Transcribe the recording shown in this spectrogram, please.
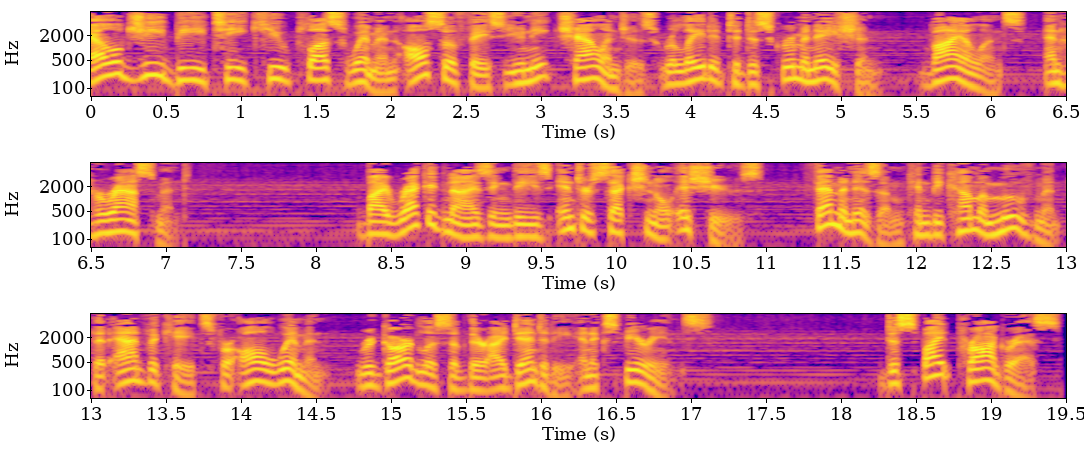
LGBTQ women also face unique challenges related to discrimination, violence, and harassment. By recognizing these intersectional issues, feminism can become a movement that advocates for all women, regardless of their identity and experience. Despite progress,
